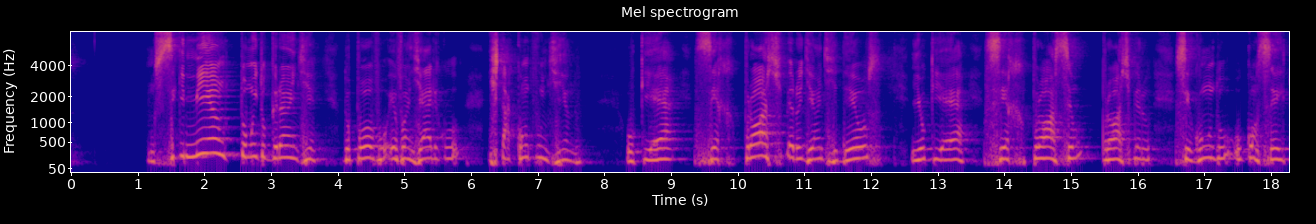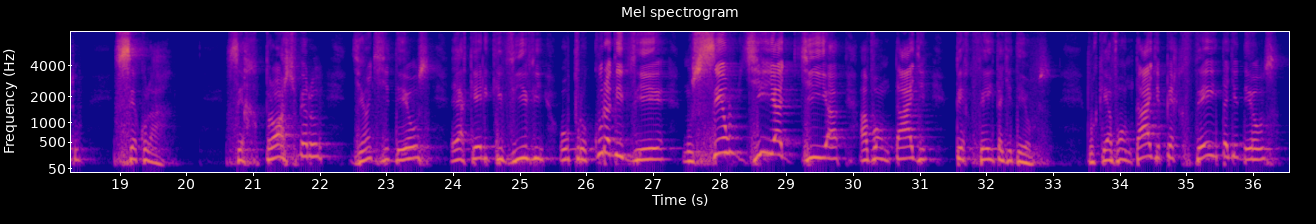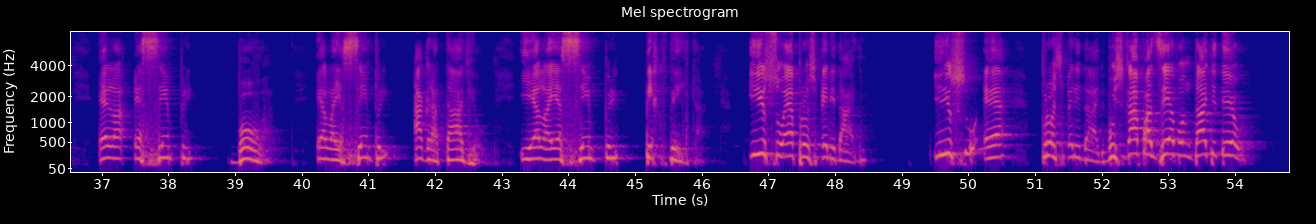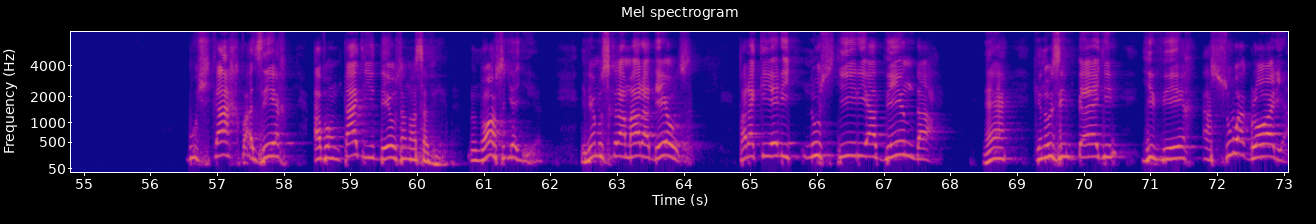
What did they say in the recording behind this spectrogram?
Um segmento muito grande do povo evangélico está confundindo o que é ser próspero diante de Deus e o que é ser próximo, próspero segundo o conceito secular. Ser próspero diante de Deus é aquele que vive ou procura viver no seu dia a dia a vontade perfeita de Deus. Porque a vontade perfeita de Deus, ela é sempre boa, ela é sempre agradável e ela é sempre perfeita. Isso é prosperidade. Isso é prosperidade. Buscar fazer a vontade de Deus. Buscar fazer a vontade de Deus na nossa vida, no nosso dia a dia. Devemos clamar a Deus para que Ele nos tire a venda, né, que nos impede de ver a Sua glória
